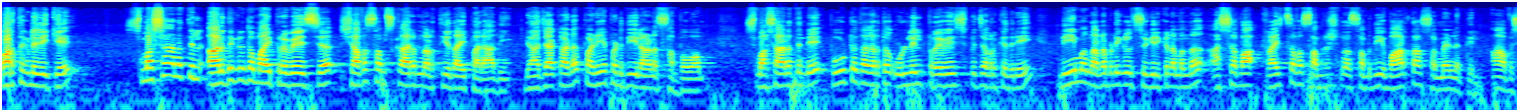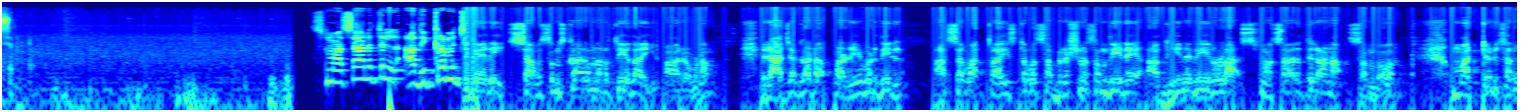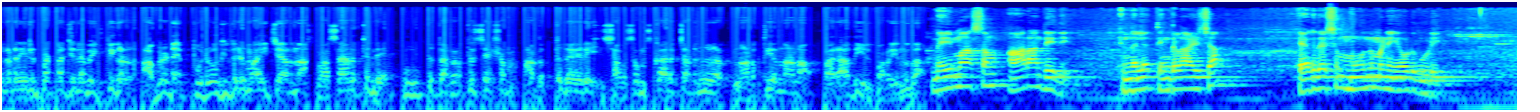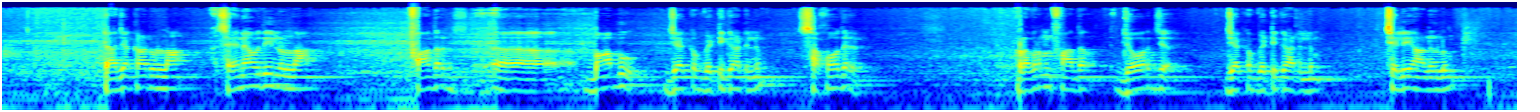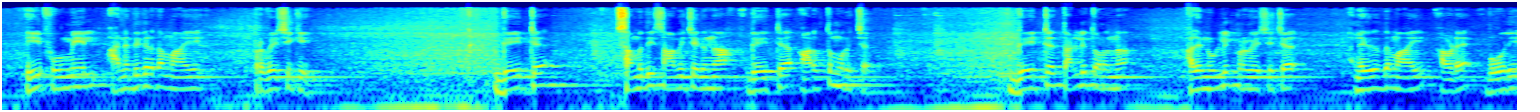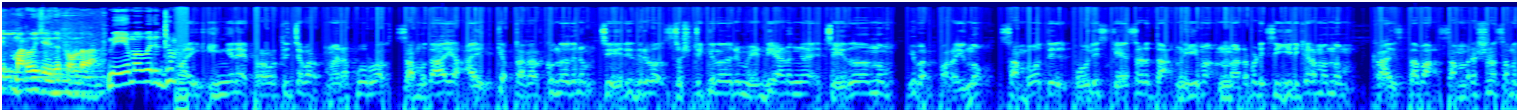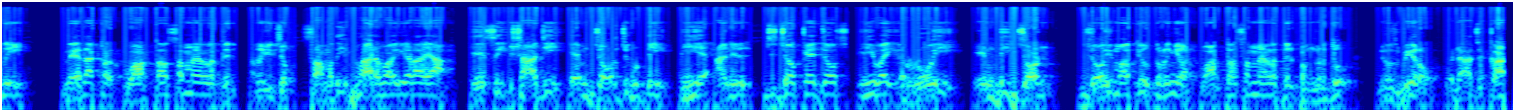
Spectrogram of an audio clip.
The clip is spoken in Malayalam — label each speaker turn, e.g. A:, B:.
A: വാർത്തകളിലേക്ക്. ശ്മശാനത്തിൽ അനധികൃതമായി പ്രവേശിച്ച് ശവസംസ്കാരം നടത്തിയതായി പരാതി. രാജാക്കാട് പഴയപടുതിയിലാണ് സംഭവം. ശ്മശാനത്തിന്റെ പൂട്ട് തകർത്ത് ഉള്ളിൽ പ്രവേശിപ്പിച്ചവർക്കെതിരെ നിയമ നടപടികൾ സ്വീകരിക്കണമെന്ന് അശവ ക്രൈസ്തവ സംരക്ഷണ സമിതി വാർത്താ സമ്മേളനത്തിൽ ആവശ്യപ്പെട്ടു.
B: ശ്മശാനത്തിൽ അതിക്രമിച്ചു
C: ശവസംസ്കാരം നടത്തിയതായി ആരോപണം. രാജാക്കാട് പഴയപടുതിയിൽ അശവ ക്രൈസ്തവ സംരക്ഷണ സമിതിയുടെ അധീനതയിലുള്ള ശ്മശാനത്തിലാണ് സംഭവം. മറ്റൊരു സംഘടനയിൽപ്പെട്ട ചില വ്യക്തികൾ അവരുടെ പുരോഹിതരുമായി ചേർന്ന ശ്മശാനത്തിന്റെ കൂട്ട് തകർത്ത ശേഷം ശവസംസ്കാര ചടങ്ങുകൾ നടത്തിയെന്നാണ് പരാതിയിൽ പറയുന്നത്.
D: മെയ് മാസം ആറാം തീയതി ഇന്നലെ തിങ്കളാഴ്ച ഏകദേശം മൂന്ന് മണിയോടുകൂടി രാജാക്കാടുള്ള സേനാവതിയിലുള്ള ഫാദർ ബാബു ജേക്കബ് വെട്ടിക്കാട്ടിലും സഹോദരൻ റവറൻ ഫാദർ ജോർജ് ജേക്കബ് വെട്ടിക്കാട്ടിലും ചില ആളുകളും ഈ ഭൂമിയിൽ അനധികൃതമായി പ്രവേശിക്കുകയും ഗേറ്റ് സമിതി സ്ഥാപിച്ചിരുന്ന ഗേറ്റ് അറുത്തുമുറിച്ച് ഗേറ്റ് തള്ളി തുറന്ന് അതിനുള്ളിൽ പ്രവേശിച്ച് അനധികൃതമായി അവിടെ ബോഡി മറവ് ചെയ്തിട്ടുള്ളതാണ്.
B: നിയമവിരുദ്ധം
C: സമുദായ ഐക്യം തകർക്കുന്നതിനും ചേരിതിരിവ് സൃഷ്ടിക്കുന്നതിനും വേണ്ടിയാണെന്ന് ചെയ്തതെന്നും Егор Порылу, Шамоты, Урис Кесар, Дармиева, Нарбрицигирикерманом, Кайстава, Самрешна Самри, Ведакл, Кварта Самелати, Ричу, Самри, Марва Ярая, Еси, Шаджи, М. Джордж Губи, Вие Анил, Джо Кеджос, Ивай, Руи, Энди Джон, Джой Матю Тренер, Кварта Самелати, Померту, Юсбиро, Раджакар.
